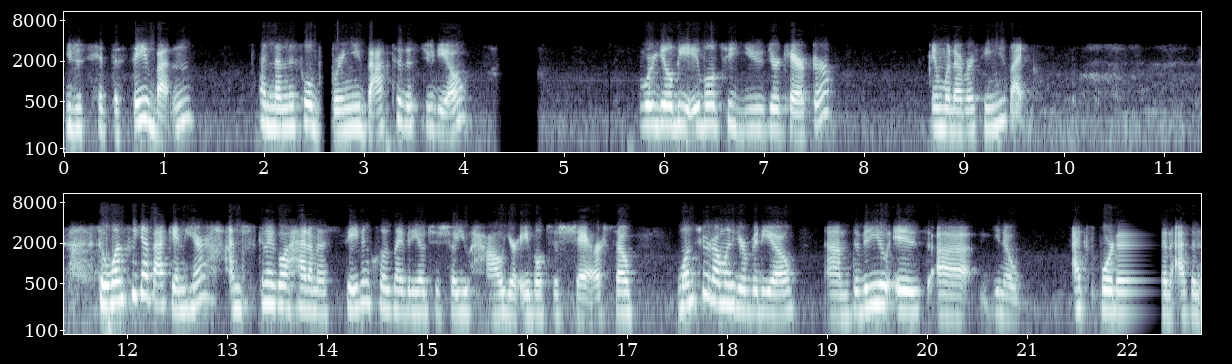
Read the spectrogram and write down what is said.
you just hit the save button, and then this will bring you back to the studio where you'll be able to use your character in whatever scene you'd like. So once we get back in here, I'm just going to go ahead, I'm going to save and close my video to show you how you're able to share. So once you're done with your video, um, the video is, uh, you know, exported as an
